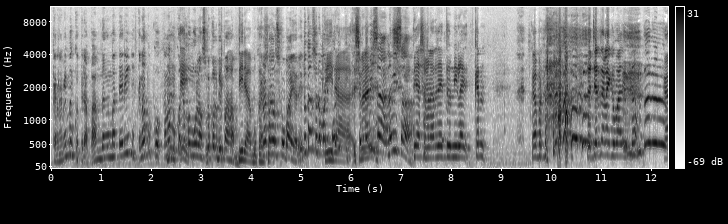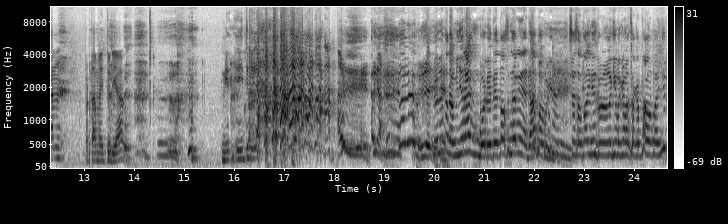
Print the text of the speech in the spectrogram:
Karena memang kau tidak paham dengan materinya. Kenapa kok? Kenapa Hmm, kau eh. tidak mengulang supaya kau lebih paham? Tidak, bukan Kenapa so- harus kau bayar? Itu kan sudah money Tidak, politik. sebenarnya bisa, bisa. Tidak sebenarnya itu nilai kan kan pertama saya cerita lagi kembali itu kan pertama itu dia ni, itu nilai Tidak. Dulu tuh udah menyerang, dia tahu sebenarnya ada apa begitu. Saya satu ini kronologi bagaimana saya ketawa anjir.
